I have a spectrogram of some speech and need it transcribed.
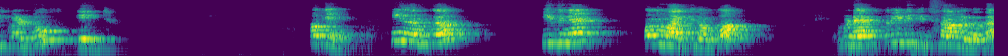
equal to eight okay ഇനി നമുക്ക് ഇതിനെ ഒന്ന് മാറ്റി നോക്കാം. ഇവിടെ ത്രീ ഡിജിറ്റ്സ് ആണുള്ളത്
